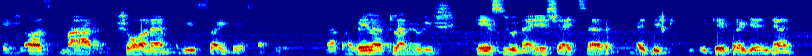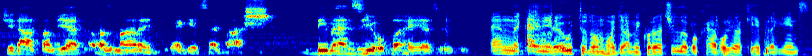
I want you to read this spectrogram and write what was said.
és az már soha nem visszaidézhető. Tehát ha véletlenül is készülne, és egyszer egyik képregényel csináltam ilyet, az már egy egészen más dimenzióba helyeződik. Ennek ellenére úgy tudom, hogy amikor a Csillagok háborúja képregényt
